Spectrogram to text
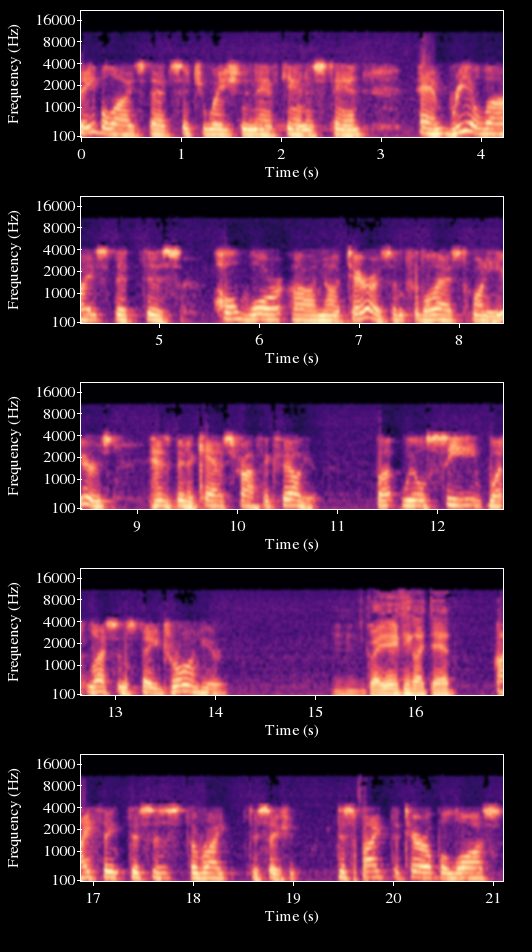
stabilize that situation in Afghanistan and realize that this whole war on uh, terrorism for the last 20 years has been a catastrophic failure. But we'll see what lessons they draw here. Mm-hmm. Great. Anything like that? I think this is the right decision, despite the terrible loss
